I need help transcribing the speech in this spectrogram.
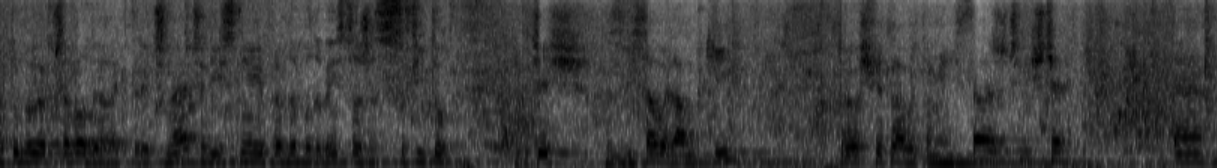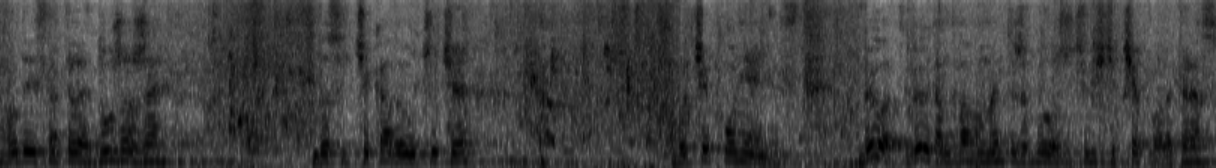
A tu były przewody elektryczne, czyli istnieje prawdopodobieństwo, że z sufitu gdzieś zwisały lampki, które oświetlały to miejsce, ale rzeczywiście e, wody jest na tyle dużo, że dosyć ciekawe uczucie, bo ciepło nie jest. Było, były tam dwa momenty, że było rzeczywiście ciepło, ale teraz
